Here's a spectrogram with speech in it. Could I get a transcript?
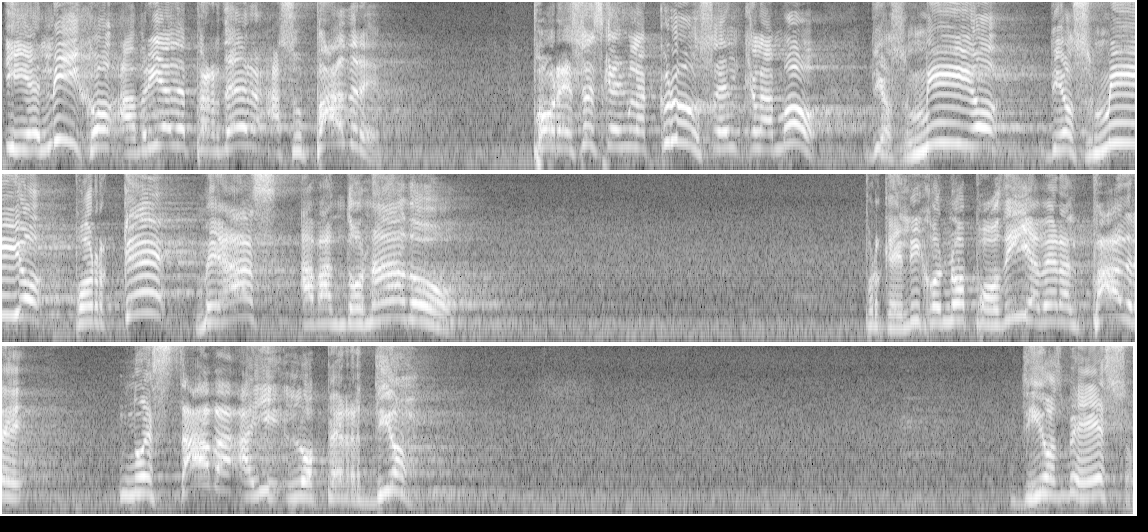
y el hijo habría de perder a su padre. Por eso es que en la cruz él clamó, Dios mío, Dios mío, ¿por qué me has abandonado? Porque el hijo no podía ver al padre, no estaba ahí, lo perdió. Dios ve eso.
